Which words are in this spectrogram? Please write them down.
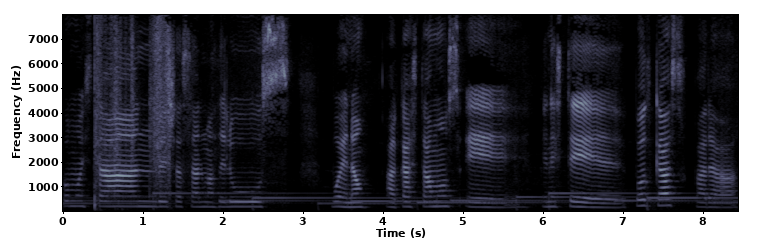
¿cómo están, bellas almas de luz? Bueno, acá estamos eh, en este podcast para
